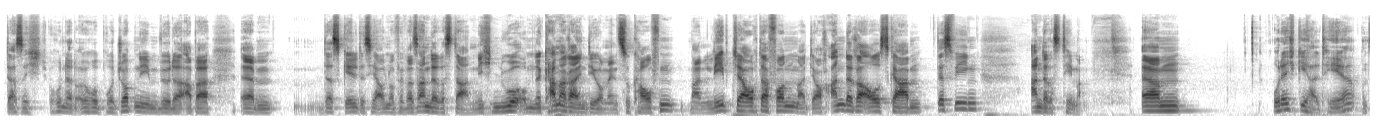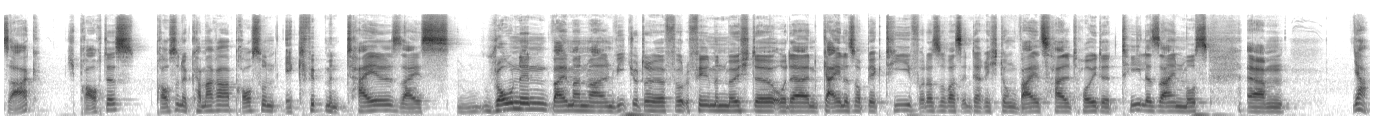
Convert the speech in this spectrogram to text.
dass ich 100 Euro pro Job nehmen würde, aber ähm, das Geld ist ja auch noch für was anderes da. Nicht nur, um eine Kamera in dem Moment zu kaufen. Man lebt ja auch davon, man hat ja auch andere Ausgaben. Deswegen, anderes Thema. Ähm, oder ich gehe halt her und sage, ich brauche das. Brauchst du eine Kamera, brauchst du ein Equipment-Teil, sei es Ronin, weil man mal ein Video filmen möchte, oder ein geiles Objektiv oder sowas in der Richtung, weil es halt heute Tele sein muss. Ähm, ja,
